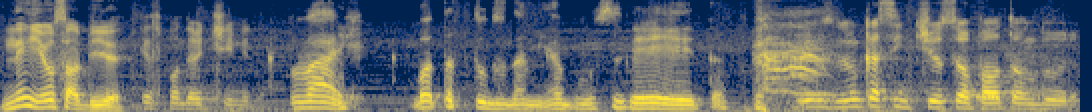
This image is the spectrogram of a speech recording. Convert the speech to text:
Nem eu sabia. Respondeu tímido. Vai, bota tudo na minha buceta. Deus nunca sentiu seu pau tão duro.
